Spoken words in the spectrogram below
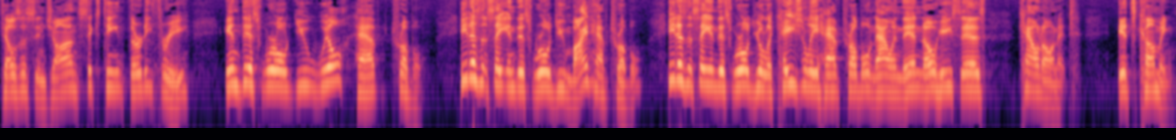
tells us in John 16 33, in this world you will have trouble. He doesn't say in this world you might have trouble. He doesn't say in this world you'll occasionally have trouble now and then. No, he says count on it. It's coming.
